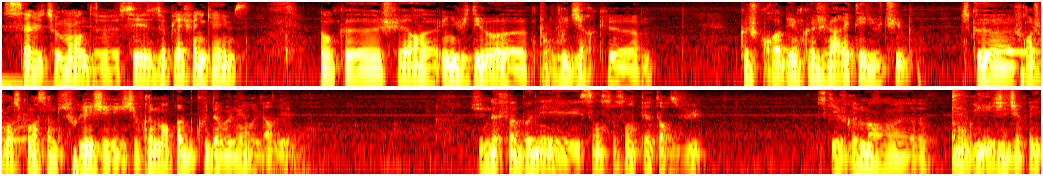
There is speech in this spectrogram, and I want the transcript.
Salut tout le monde, euh, c'est The Play Fun Games. Donc euh, je fais euh, une vidéo pour vous dire que je crois bien que je vais arrêter YouTube parce que franchement ça commence à me saouler, j'ai vraiment pas beaucoup d'abonnés, regardez. J'ai 9 abonnés et 174 vues. Ce qui est vraiment pourri, je dirais.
